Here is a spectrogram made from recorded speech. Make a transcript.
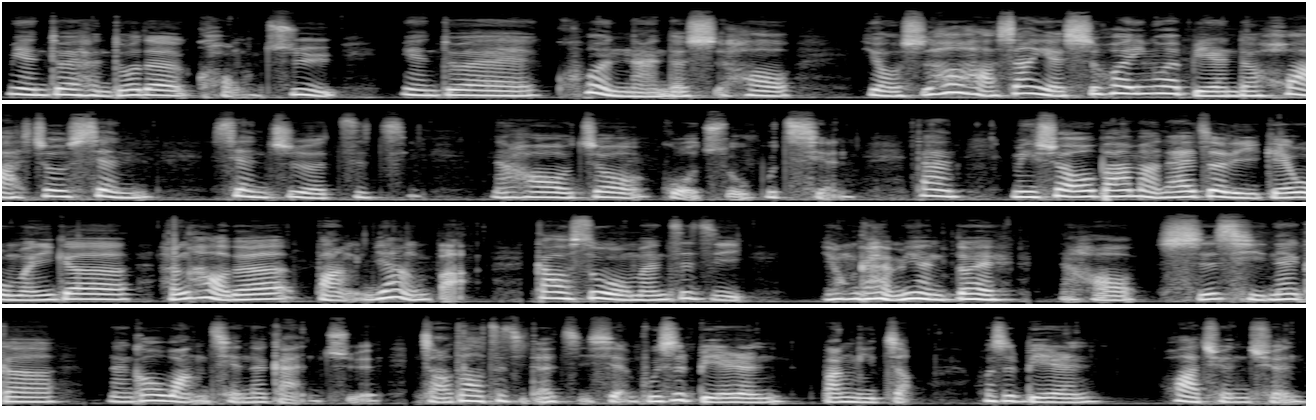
面对很多的恐惧、面对困难的时候，有时候好像也是会因为别人的话就限限制了自己，然后就裹足不前。但米歇尔·奥巴马在这里给我们一个很好的榜样吧，告诉我们自己勇敢面对，然后拾起那个。能够往前的感觉，找到自己的极限，不是别人帮你找，或是别人画圈圈，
